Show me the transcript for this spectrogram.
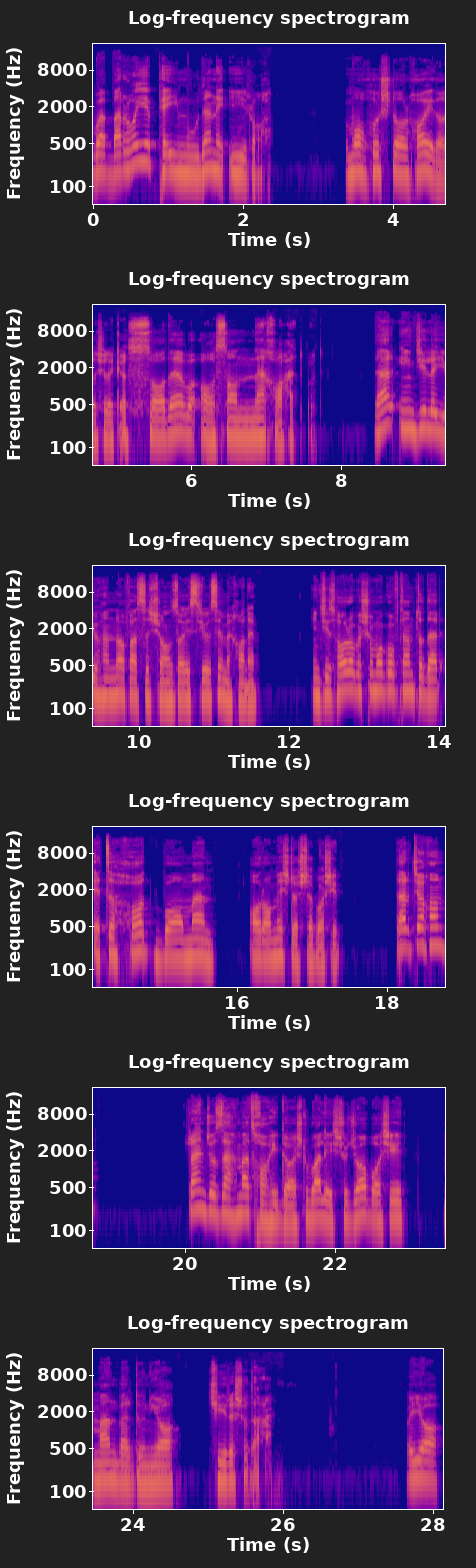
و برای پیمودن ای راه ما هشدارهایی داده شده که ساده و آسان نخواهد بود. در انجیل یوحنا فصل 16 33 می‌خوانم این چیزها را به شما گفتم تا در اتحاد با من آرامش داشته باشید. در جهان رنج و زحمت خواهید داشت ولی شجاع باشید من بر دنیا چیره شدم و یا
